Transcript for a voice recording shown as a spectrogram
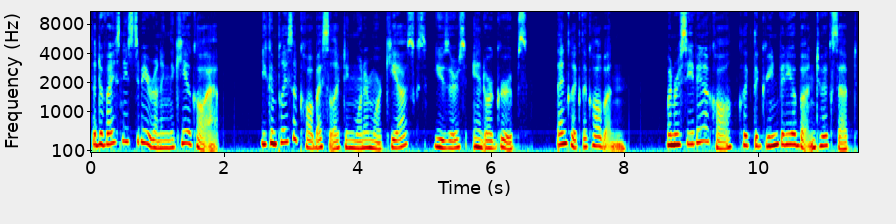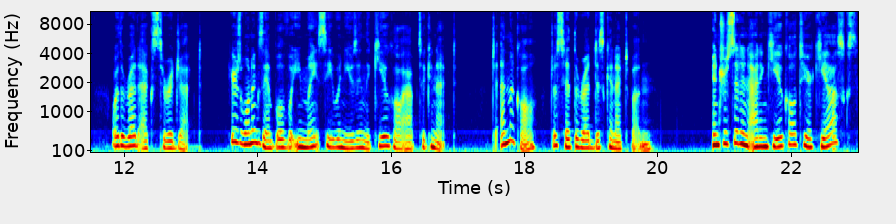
the device needs to be running the KioCall app. You can place a call by selecting one or more kiosks, users, and or groups, then click the call button. When receiving a call, click the green video button to accept or the red X to reject. Here's one example of what you might see when using the KioCall app to connect. To end the call, just hit the red disconnect button. Interested in adding KioCall to your kiosks?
